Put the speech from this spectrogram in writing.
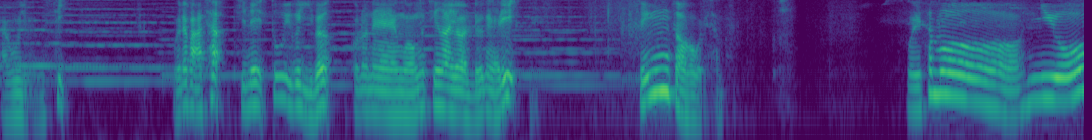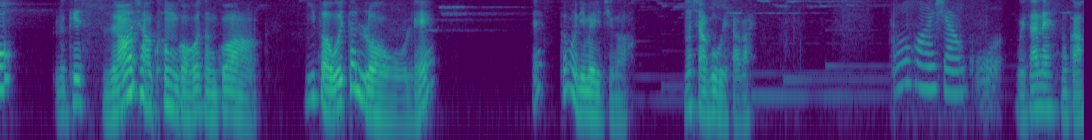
答案就是 C。为了排出体内多余的盐分，过了呢，我们经常要流眼泪。今朝个为什么？为什么鸟辣盖树浪向困觉个辰光，伊勿会得落下来？哎，搿问题蛮有劲哦。侬想过为啥伐？我好像想过。为啥呢？侬讲。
